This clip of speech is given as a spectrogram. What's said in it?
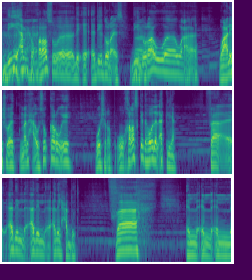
دي قمح وخلاص ودي دي ذرة آسف. دي آه. ذرة و... وع- وعليه شوية ملح أو سكر وإيه واشرب. وخلاص كده هو ده الأكل يعني. فأدي ال- أدي ال- أدي الحدوتة. ف ال... ال... ال...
